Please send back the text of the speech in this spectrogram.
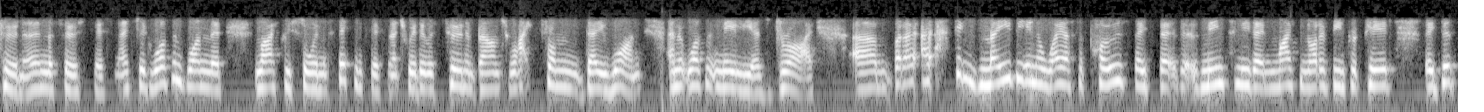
turner in the first test match. It wasn't one that, like we saw in the second test match, where there was turn and bounce right from day one, and it wasn't nearly as dry. Um, but I, I think maybe in a way, I suppose they mentally they might not have been prepared. They did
